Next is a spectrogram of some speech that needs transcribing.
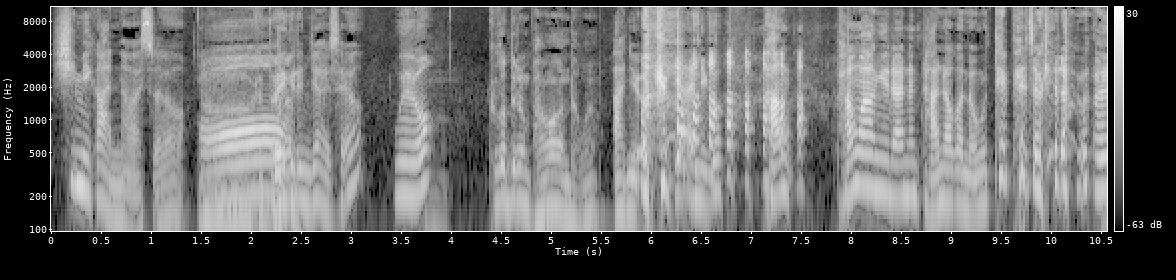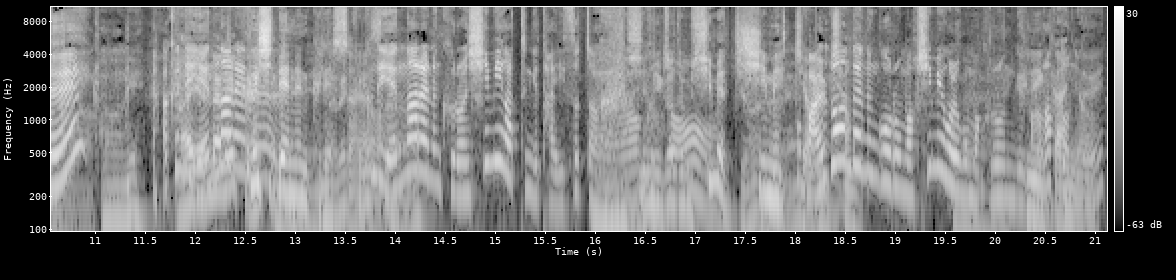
심의가 안 나왔어요. 어. 그때는 왜 그런지 아세요? 왜요? 그거들은 방황한다고요? 아니요, 그게 아니고 방 방황이라는 단어가 너무 퇴폐적이라고. 에? 방황이. 아, 근데 옛날에는- 그랬어요. 그 시대는 옛날에 그랬어요. 근데 그랬어요. 옛날에는 그런 심의 같은 게 다 있었잖아요. 아, 심의가 그쵸? 좀 심했죠. 심했죠. 어, 말도 안. 되는 거로 막 심의 걸고 막 그런 게 많았던데, 그러니까요. 그래서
